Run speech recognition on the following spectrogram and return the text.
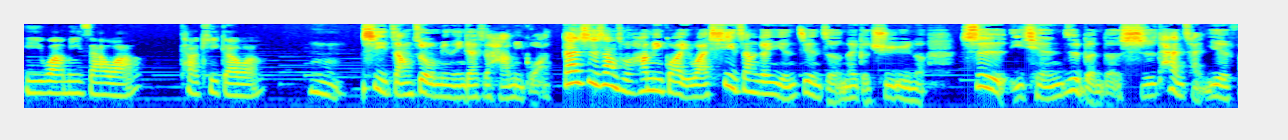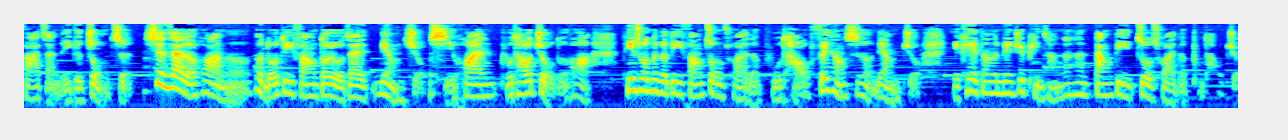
岩见泽、滝川。嗯。夕张最有名的应该是哈密瓜，但事实上除了哈密瓜以外，细张跟盐见泽那个区域呢，是以前日本的石炭产业发展的一个重镇。现在的话呢，很多地方都有在酿酒。喜欢葡萄酒的话，听说那个地方种出来的葡萄非常适合酿酒，也可以到那边去品尝看看当地做出来的葡萄酒。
